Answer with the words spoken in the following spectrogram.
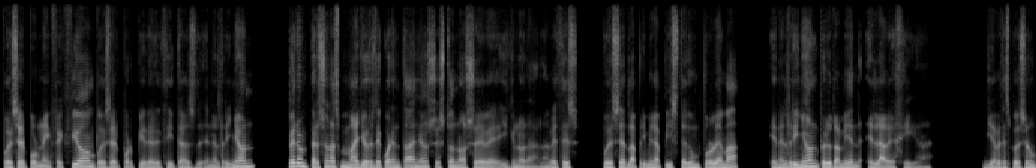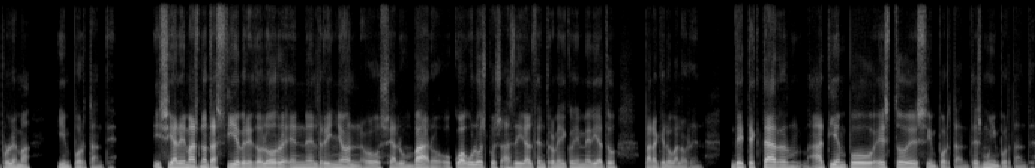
puede ser por una infección, puede ser por piedrecitas en el riñón, pero en personas mayores de 40 años esto no se debe ignorar. A veces puede ser la primera pista de un problema en el riñón, pero también en la vejiga y a veces puede ser un problema importante. Y si además notas fiebre, dolor en el riñón, o sea lumbar o, coágulos, pues has de ir al centro médico de inmediato para que lo valoren. Detectar a tiempo esto es importante, es muy importante.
